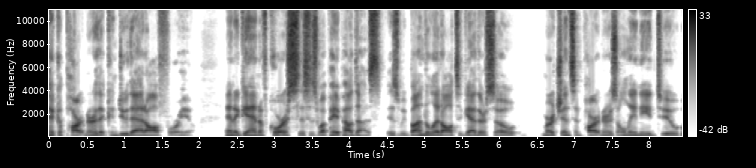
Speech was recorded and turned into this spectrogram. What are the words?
pick a partner that can do that all for you. And again, of course, this is what PayPal does is we bundle it all together so merchants and partners only need to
